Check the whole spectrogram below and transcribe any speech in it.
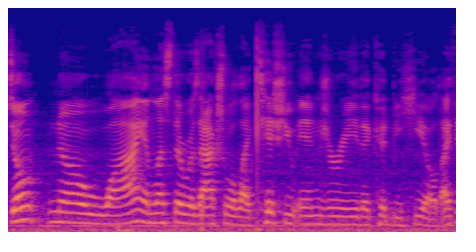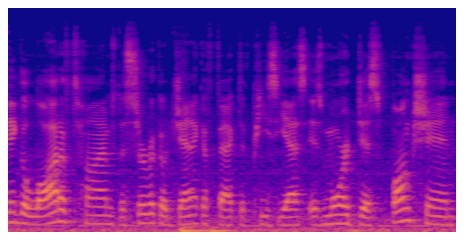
don't know why, unless there was actual like tissue injury that could be healed. I think a lot of times the cervicogenic effect of PCS is more dysfunction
